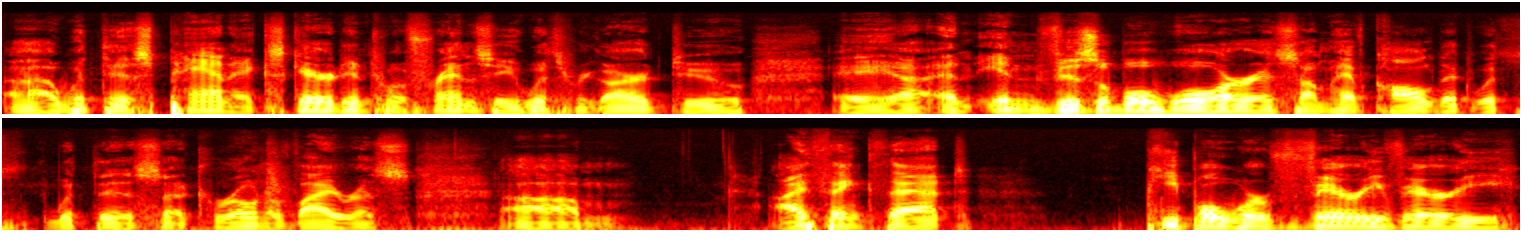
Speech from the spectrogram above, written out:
uh, with this panic, scared into a frenzy with regard to a uh, an invisible war, as some have called it, with with this uh, coronavirus. Um, I think that people were very, very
